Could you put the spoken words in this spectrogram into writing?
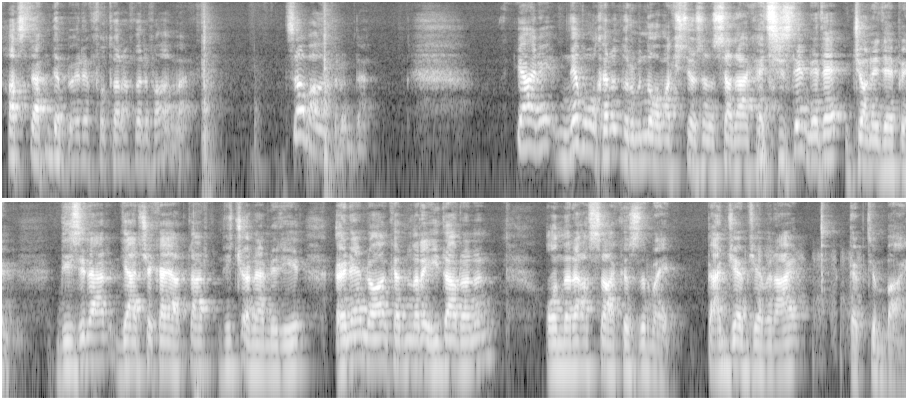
Hastanede böyle fotoğrafları falan var. Zavallı durumda. Yani ne Volkan'ın durumunda olmak istiyorsanız sadakatsizde ne de Johnny Depp'in. Diziler, gerçek hayatlar hiç önemli değil. Önemli olan kadınlara iyi davranın. Onları asla kızdırmayın. Ben Cem Cemiray. Öptüm bay.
